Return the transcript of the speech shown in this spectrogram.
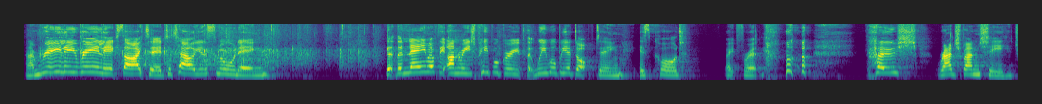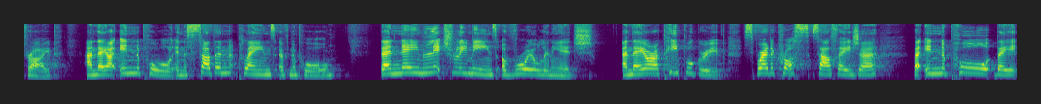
And I'm really, really excited to tell you this morning that the name of the unreached people group that we will be adopting is called, wait for it, Kosh Rajbanshi tribe. And they are in Nepal, in the southern plains of Nepal. Their name literally means of royal lineage. And they are a people group spread across South Asia. But in Nepal, they,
